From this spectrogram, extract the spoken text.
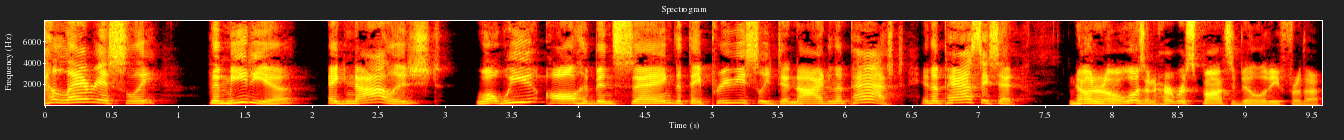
hilariously, the media acknowledged what we all have been saying that they previously denied in the past. In the past, they said, no, no, no, it wasn't her responsibility for the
